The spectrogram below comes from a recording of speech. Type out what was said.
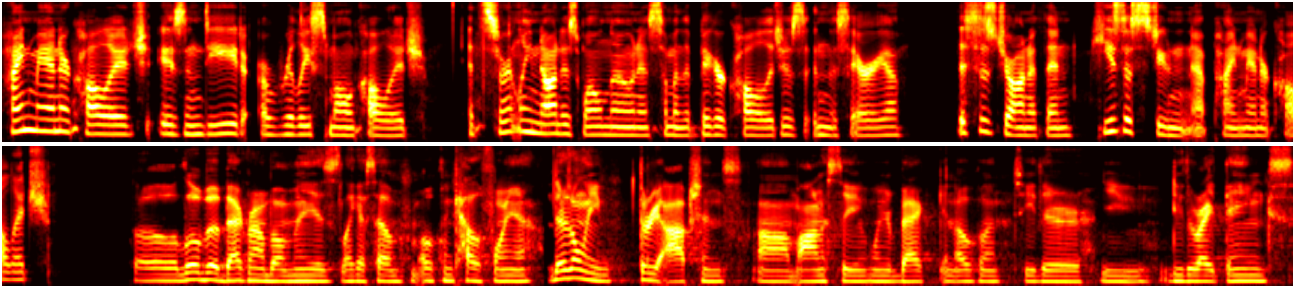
Pine Manor College is indeed a really small college. It's certainly not as well known as some of the bigger colleges in this area. This is Jonathan. He's a student at Pine Manor College. So, a little bit of background about me is like I said, I'm from Oakland, California. There's only three options, um, honestly, when you're back in Oakland. It's either you do the right things,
